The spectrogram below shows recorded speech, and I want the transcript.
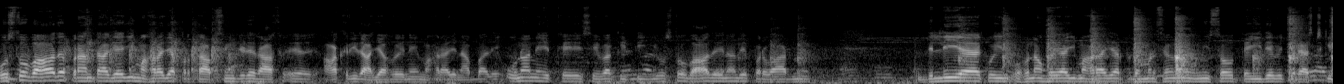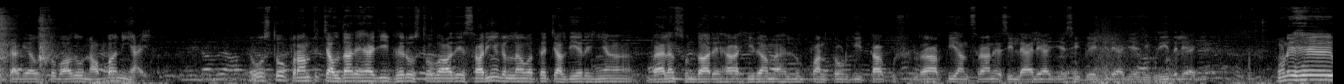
ਉਸ ਤੋਂ ਬਾਅਦ ਪ੍ਰੰਤ ਆ ਗਿਆ ਜੀ ਮਹਾਰਾਜਾ ਪ੍ਰਤਾਪ ਸਿੰਘ, ਜਿਹੜੇ ਰਾਸ- ਆਖਰੀ ਰਾਜਾ ਹੋਏ ਨੇ ਮਹਾਰਾਜ ਨਾਭਾ ਦੇ, ਉਹਨਾਂ ਨੇ ਇੱਥੇ ਸੇਵਾ ਕੀਤੀ ਜੀ। ਉਸ ਤੋਂ ਬਾਅਦ ਇਹਨਾਂ ਦੇ ਪਰਿਵਾਰ ਨੂੰ ਦਿੱਲੀ ਹੈ, ਕੋਈ ਉਹ ਨਾ ਹੋਇਆ ਜੀ ਮਹਾਰਾਜਾ ਪਦਮਨ ਸਿੰਘ ਨੂੰ 1923 ਦੇ ਵਿੱਚ ਅਰੈਸਟ ਕੀਤਾ ਗਿਆ। ਉਸ ਤੋਂ ਬਾਅਦ ਉਹ ਨਾਭਾ ਨਹੀਂ ਆਏ। ਉਸ ਤੋਂ ਉਪਰੰਤ ਚੱਲਦਾ ਰਿਹਾ ਜੀ, ਫਿਰ ਉਸ ਤੋਂ ਬਾਅਦ ਇਹ ਸਾਰੀਆਂ ਗੱਲਾਂ ਬਾਤਾਂ ਚੱਲਦੀਆਂ ਰਹੀਆਂ, ਬੈਲੈਂਸ ਹੁੰਦਾ ਰਿਹਾ, ਹੀਰਾ ਮਹਿਲ ਨੂੰ ਭੰਨਤੋੜ ਕੀਤਾ ਕੁਝ ਸ਼ਰਾਰਤੀ ਅਨਸਰਾਂ ਨੇ ਅਸੀਂ ਲੈ ਲਿਆ ਜੀ, ਅਸੀਂ ਵੇਚ ਲਿਆ ਜੀ, ਅਸੀਂ ਖਰੀਦ ਲਿਆ ਜੀ। ਹੁਣ ਇਹ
